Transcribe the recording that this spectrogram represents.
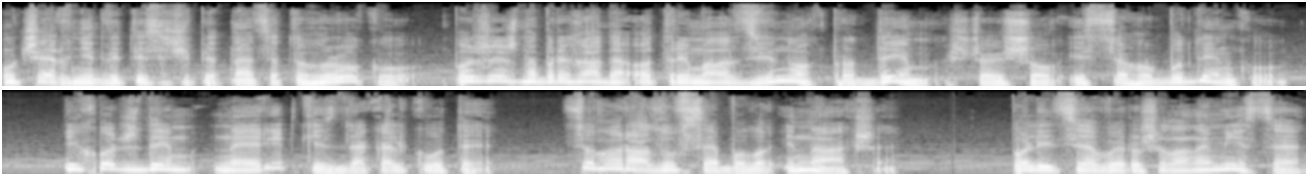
У червні 2015 року пожежна бригада отримала дзвінок про дим, що йшов із цього будинку. І хоч дим не рідкість для Калькути, цього разу все було інакше. Поліція вирушила на місце,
